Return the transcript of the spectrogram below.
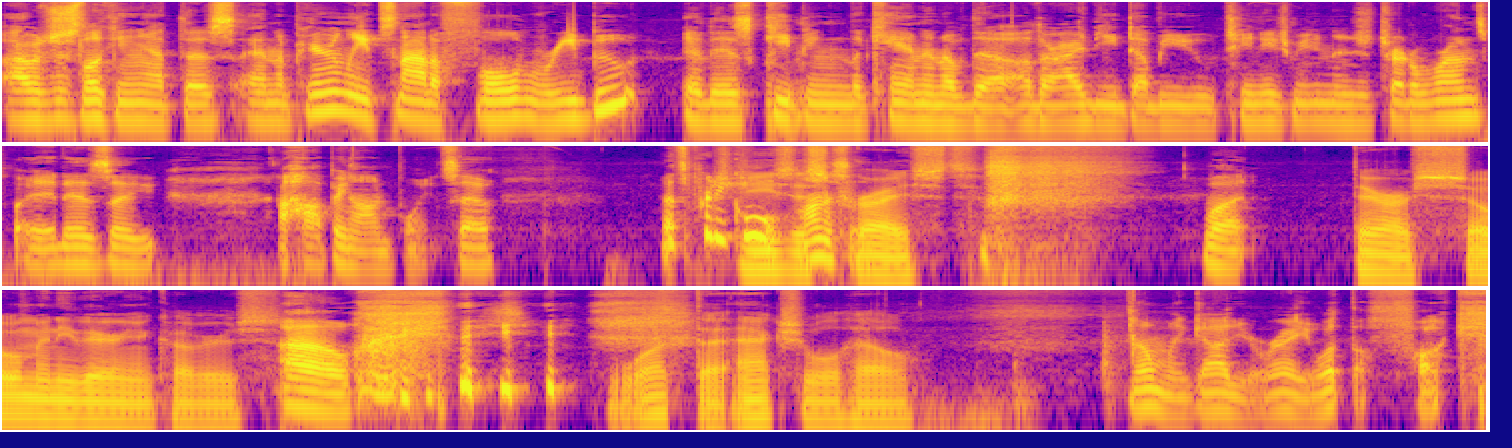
I was just looking at this, and apparently it's not a full reboot. It is keeping the canon of the other IDW Teenage Mutant Ninja Turtle runs, but it is a, a hopping on point. So that's pretty cool. Jesus honestly. Christ, What? there are so many variant covers. Oh. What the actual hell? Oh my god, you're right. What the fuck?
